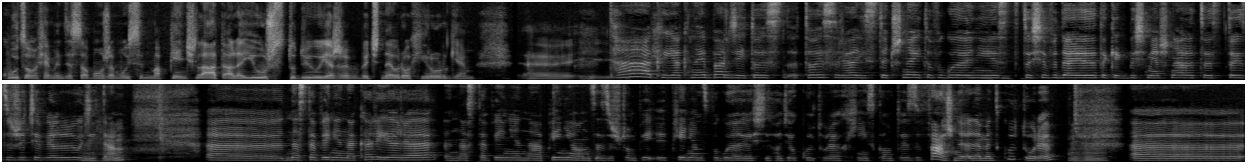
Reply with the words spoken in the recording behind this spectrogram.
kłócą się między sobą, że mój syn ma 5 lat, ale już studiuje, żeby być neurochirurgiem. Yy, tak, jak najbardziej. To jest, to jest realistyczne i to w ogóle nie jest, to się wydaje tak jakby śmieszne, ale to jest, to jest życie wielu ludzi tam. Mhm. e, nastawienie na karierę, nastawienie na pieniądze. Zresztą pieniądz w ogóle, jeśli chodzi o kulturę chińską, to jest ważny element kultury. Mhm. E,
